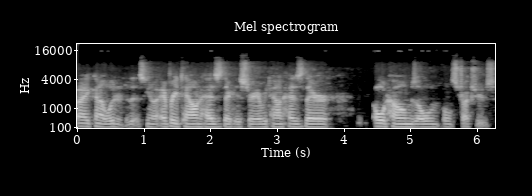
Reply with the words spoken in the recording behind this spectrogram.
I kind of alluded to this. You know, every town has their history. Every town has their old homes, old old structures.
